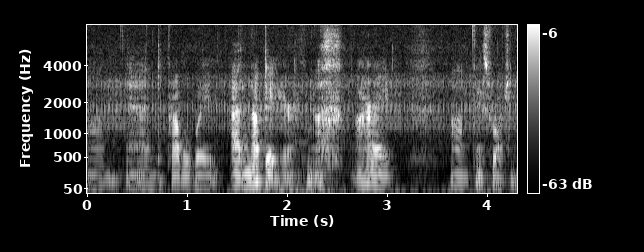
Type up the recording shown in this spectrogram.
um, and probably add an update here. All right, um, thanks for watching.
